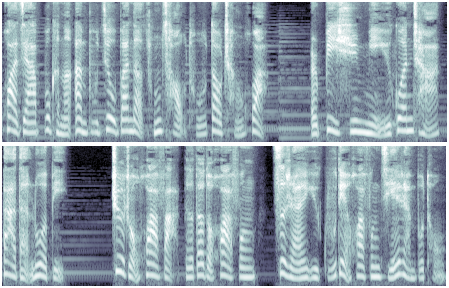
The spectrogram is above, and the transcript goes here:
画家不可能按部就班地从草图到成画，而必须敏于观察，大胆落笔。这种画法得到的画风自然与古典画风截然不同。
